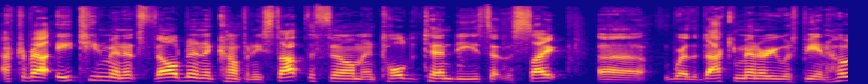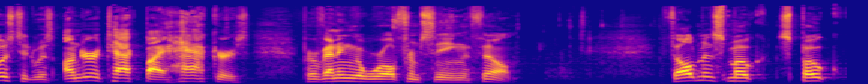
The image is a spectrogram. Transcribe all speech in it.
After about 18 minutes, Feldman and company stopped the film and told attendees that the site uh, where the documentary was being hosted was under attack by hackers, preventing the world from seeing the film. Feldman smoke, spoke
